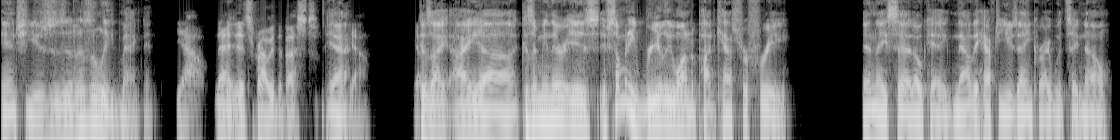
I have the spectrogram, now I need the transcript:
and she uses it as a lead magnet. Yeah, that, it's probably the best. Yeah, yeah. Because I, I, uh, because I mean, there is if somebody really wanted to podcast for free, and they said, okay, now they have to use Anchor, I would say no.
